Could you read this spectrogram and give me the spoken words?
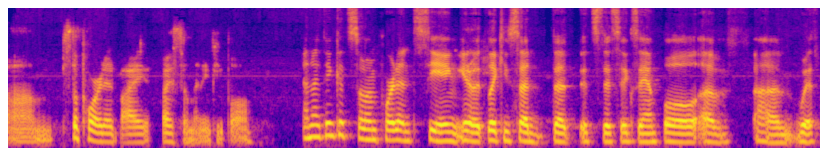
um, supported by by so many people. And I think it's so important seeing, you know, like you said, that it's this example of um, with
